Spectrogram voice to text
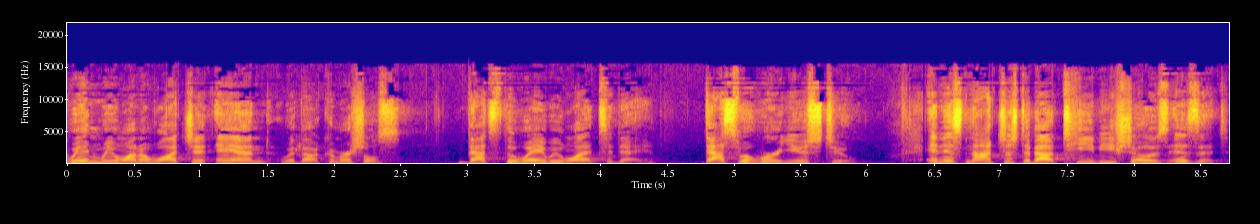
when we want to watch it, and without commercials. That's the way we want it today. That's what we're used to. And it's not just about TV shows, is it?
